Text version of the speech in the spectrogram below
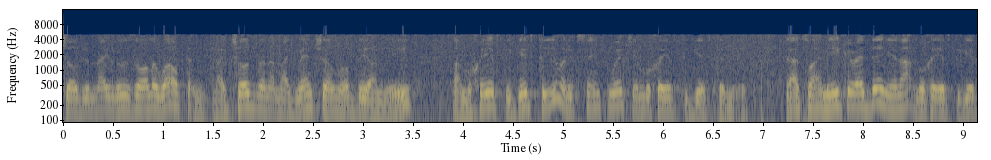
children may lose all the wealth, and my children and my grandchildren will be on me so I'm mechayiv to give to you, in exchange for which you're mechayiv to give to me. That's why I'm Yikar Adin, you're not mechayiv to give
